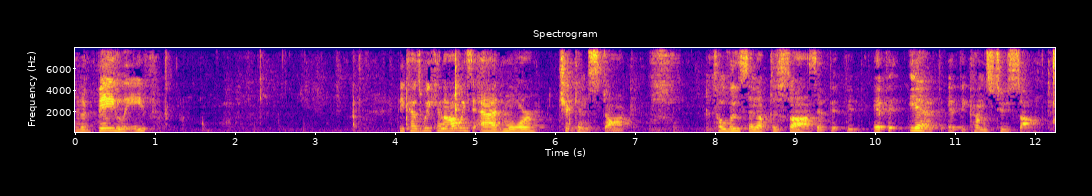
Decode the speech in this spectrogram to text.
and a bay leaf because we can always add more chicken stock to loosen up the sauce if it, if it, if it becomes too soft.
